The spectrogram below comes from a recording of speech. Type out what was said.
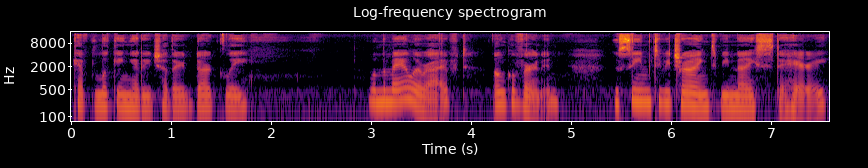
kept looking at each other darkly. When the mail arrived, Uncle Vernon, who seemed to be trying to be nice to Harry,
